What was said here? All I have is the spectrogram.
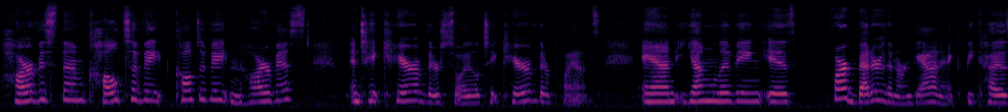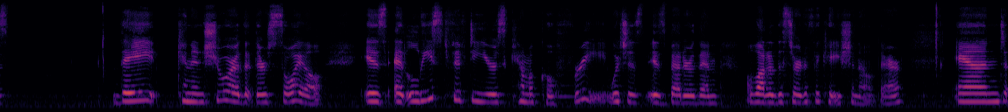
harvest them, cultivate, cultivate and harvest, and take care of their soil, take care of their plants. And Young Living is far better than organic because they can ensure that their soil is at least 50 years chemical free, which is, is better than a lot of the certification out there. And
